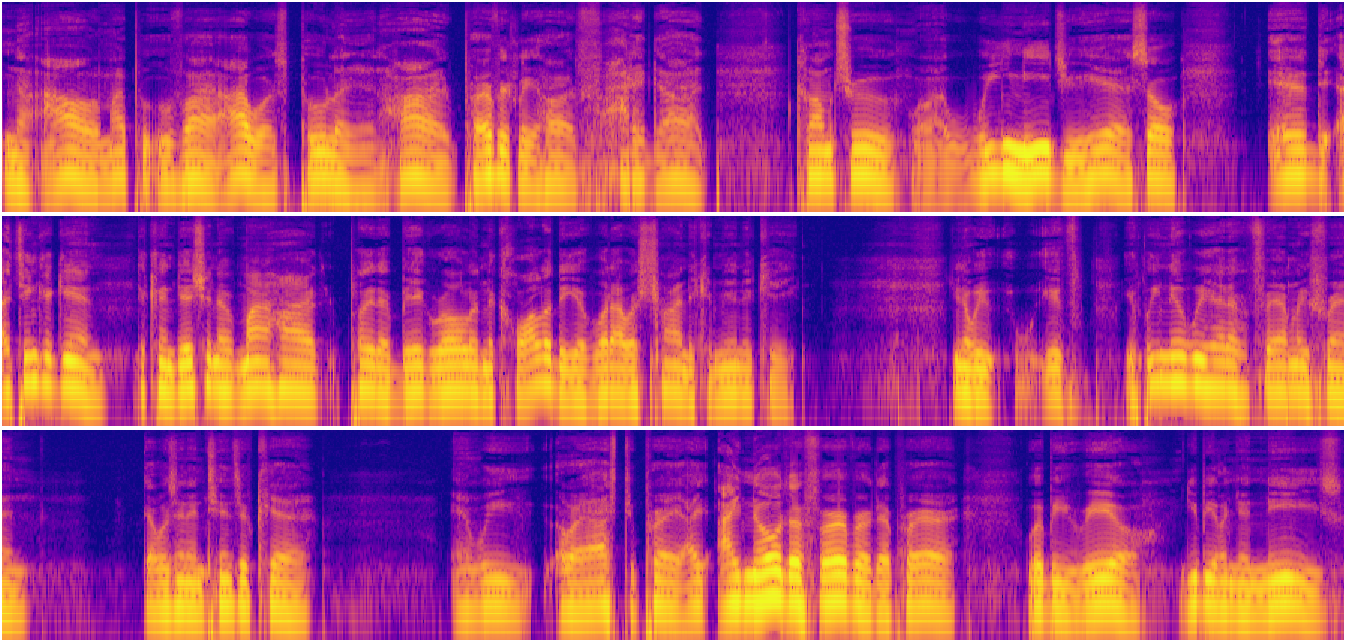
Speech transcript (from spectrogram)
na'au, my pu'uvai, I was puleing hard, perfectly hard. Father God, come true. We need you here. So it, I think again, the condition of my heart played a big role in the quality of what I was trying to communicate you know, we if if we knew we had a family friend that was in intensive care, and we were asked to pray, I I know the fervor, the prayer would be real. You'd be on your knees,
